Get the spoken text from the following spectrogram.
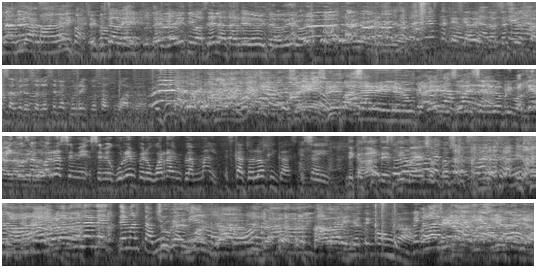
La vida paga y para. Escúchame, el reality va a ser la tarde de hoy, te lo digo, ¿eh? Es que a ver, no sé si os pasa, pero solo se me ocurren cosas guarras. Suele, pasar el yo nunca, ¿eh? Suele ser lo guarras. Es primordial. que a mí cosas guarras se me, se me ocurren, pero guarras en plan mal. Escatológicas. Sí. De cagarte Es que solo encima hablamos esas de cosas hablar de temas tabú también. guapo. Ah, vale, yo tengo una. Venga, la siguiente ya.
